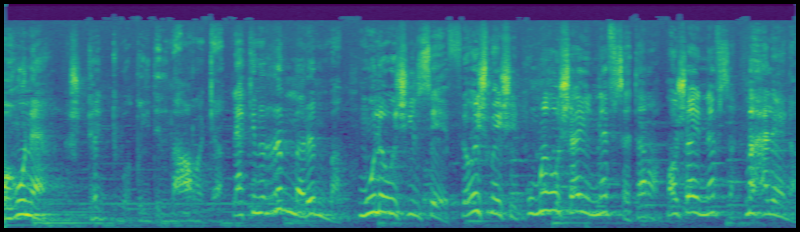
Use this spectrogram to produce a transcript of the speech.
وهنا اشتد وطيد المعركة. لكن الرمة رمة مو لو يشيل سيف. لو إيش ما يشيل؟ وما هو شايل نفسه ترى. ما هو شايل نفسه. ما علينا.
